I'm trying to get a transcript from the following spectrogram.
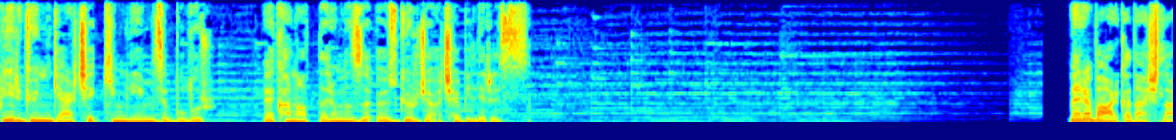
bir gün gerçek kimliğimizi bulur ve kanatlarımızı özgürce açabiliriz. Merhaba arkadaşlar.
